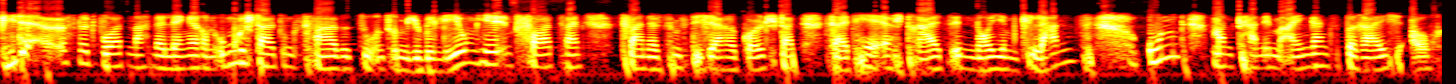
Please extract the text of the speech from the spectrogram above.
wieder eröffnet worden nach einer längeren Umgestaltungsphase zu unserem Jubiläum hier in Pforzheim. 250 Jahre Goldstadt. Seither erstrahlt es in neuem Glanz. Und man kann im Eingangsbereich auch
